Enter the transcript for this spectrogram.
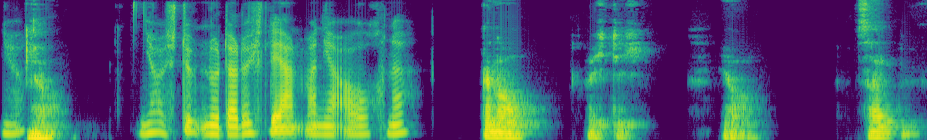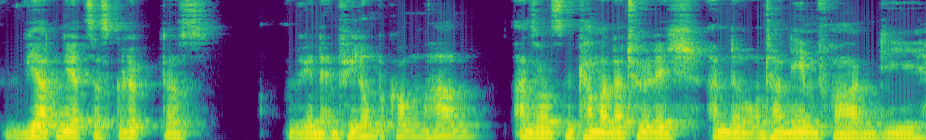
Ja. Ja, ja stimmt. Nur dadurch lernt man ja auch, ne? Genau, richtig. Ja. Deshalb, wir hatten jetzt das Glück, dass wir eine Empfehlung bekommen haben. Ansonsten kann man natürlich andere Unternehmen fragen, die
